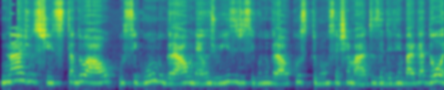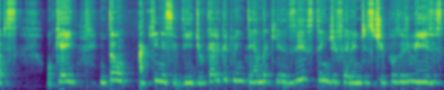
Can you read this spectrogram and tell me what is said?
Na justiça estadual, o segundo grau, né, os juízes de segundo grau costumam ser chamados de desembargadores ok? Então, aqui nesse vídeo, eu quero que tu entenda que existem diferentes tipos de juízes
